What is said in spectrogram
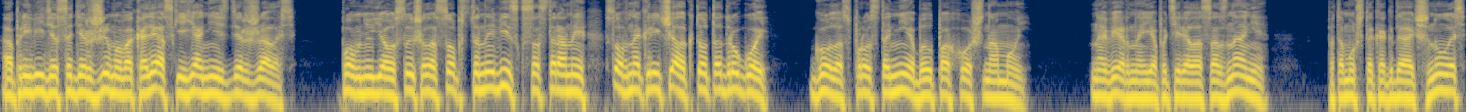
А при виде содержимого коляски я не сдержалась. Помню, я услышала собственный визг со стороны, словно кричал кто-то другой. Голос просто не был похож на мой. Наверное, я потеряла сознание, потому что, когда очнулась,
